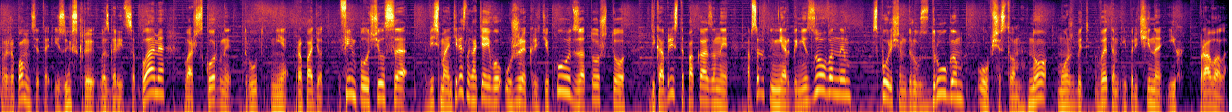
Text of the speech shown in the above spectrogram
Вы же помните, это «Из искры возгорится пламя, ваш скорбный труд не пропадет». Фильм получился весьма интересно, хотя его уже критикуют за то, что декабристы показаны абсолютно неорганизованным, спорящим друг с другом обществом. Но, может быть, в этом и причина их провала.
